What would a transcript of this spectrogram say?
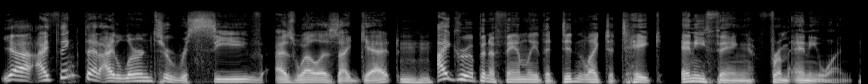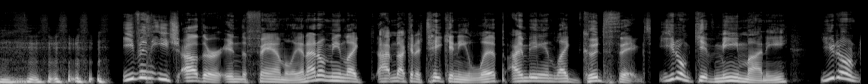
Yeah, I think that I learned to receive as well as I get. Mm-hmm. I grew up in a family that didn't like to take anything from anyone. even each other in the family. And I don't mean like I'm not going to take any lip. I mean like good things. You don't give me money. You don't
